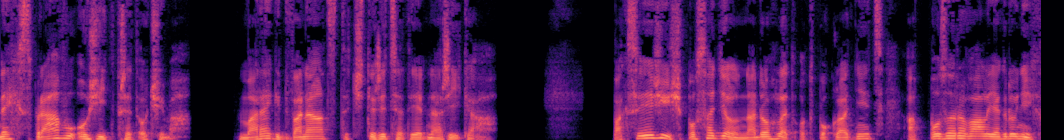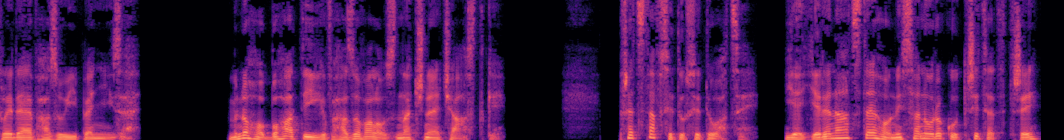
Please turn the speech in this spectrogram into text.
Nech zprávu ožít před očima. Marek 12.41 říká. Pak se Ježíš posadil na dohled od pokladnic a pozoroval, jak do nich lidé vhazují peníze. Mnoho bohatých vhazovalo značné částky. Představ si tu situaci. Je 11. Nisanu roku 33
